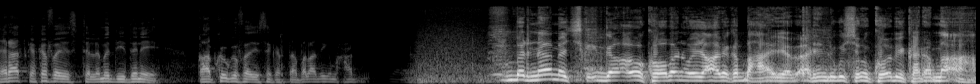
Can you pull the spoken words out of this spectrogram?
khayraadka ka faa'iidaysata lama diidane qaabkay uga faa'iidaysan kartaa bal adiga maxaad barnaamijka oo kooban oo idaacada ka baxaya arrin lagu soo koobi kara ma aha.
